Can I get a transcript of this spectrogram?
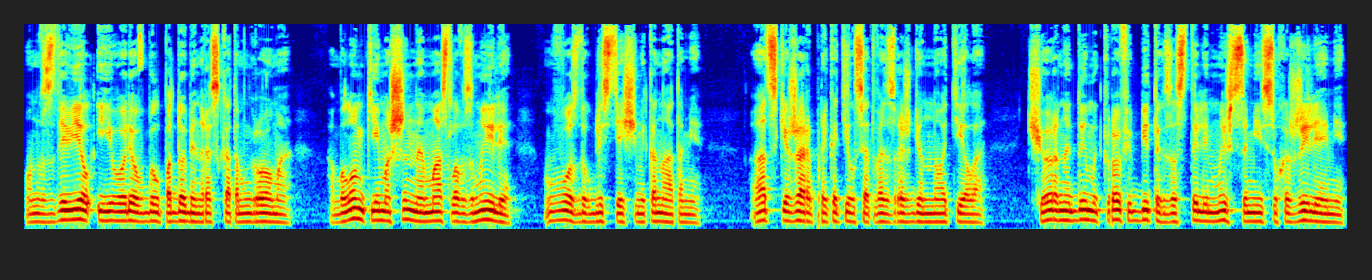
Он взревел, и его рев был подобен раскатам грома. Обломки и машинное масло взмыли в воздух блестящими канатами. Адский жар прокатился от возрожденного тела. Черный дым и кровь убитых застыли мышцами и сухожилиями,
